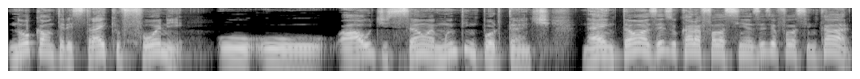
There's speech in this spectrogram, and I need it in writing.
no Counter-Strike, o fone o, o, a audição é muito importante, né? Então, às vezes o cara fala assim, às vezes eu falo assim, cara,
